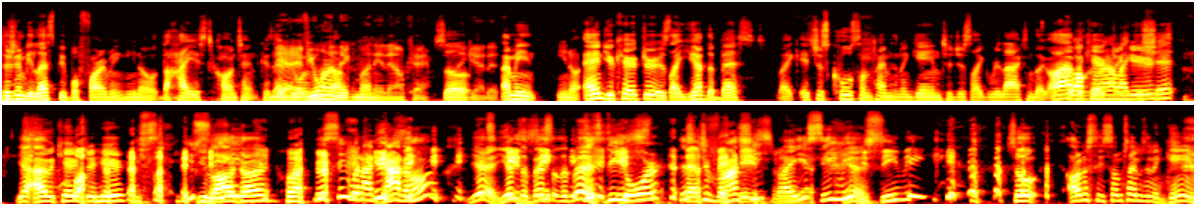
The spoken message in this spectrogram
There's gonna be less people farming. You know, the highest content because yeah, if you want want to make money, then okay. So, I get it. I mean, you know, and your character is like you have the best. Like it's just cool sometimes in a game to just like relax and be like, oh, I have Walk a character like here. shit. Yeah, I have a character here. You see, you You log me? on. You see what I You got see- on? Yeah, you have the best see- of the best. This Dior, this that Givenchy. face, like you see me? Yeah. You see me? So honestly, sometimes in a game,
